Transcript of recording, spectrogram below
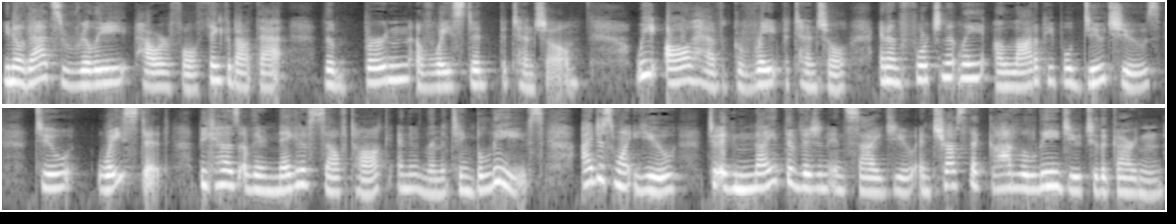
You know, that's really powerful. Think about that. The burden of wasted potential. We all have great potential, and unfortunately, a lot of people do choose to waste it because of their negative self talk and their limiting beliefs. I just want you to ignite the vision inside you and trust that God will lead you to the garden.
